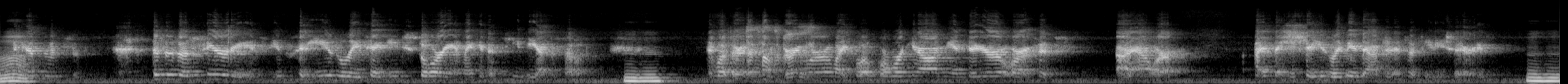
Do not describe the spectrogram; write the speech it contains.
Ah. Because this is, this is a series. You could easily take each story and make it a TV episode. Mm-hmm. Whether it's That sounds great. Or like what we're working on, Me and Digger, or if it's an hour. I think it should easily be adapted into a TV series. Mm-hmm.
